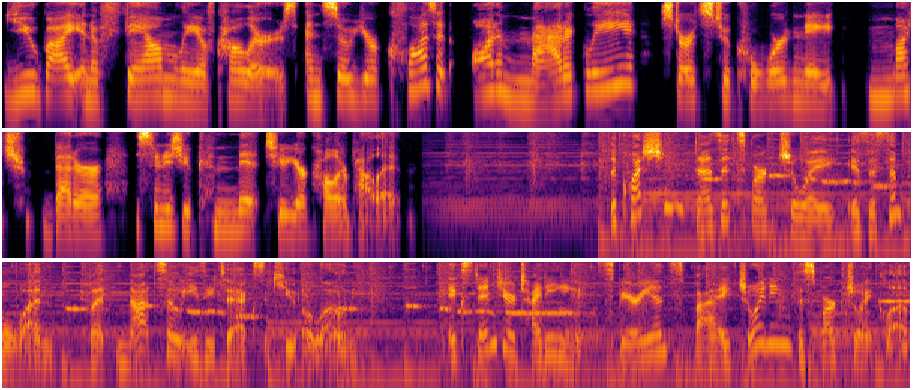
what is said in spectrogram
you buy in a family of colors. And so your closet automatically starts to coordinate much better as soon as you commit to your color palette. The question, Does it spark joy? is a simple one, but not so easy to execute alone. Extend your tidying experience by joining the Spark Joy Club,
